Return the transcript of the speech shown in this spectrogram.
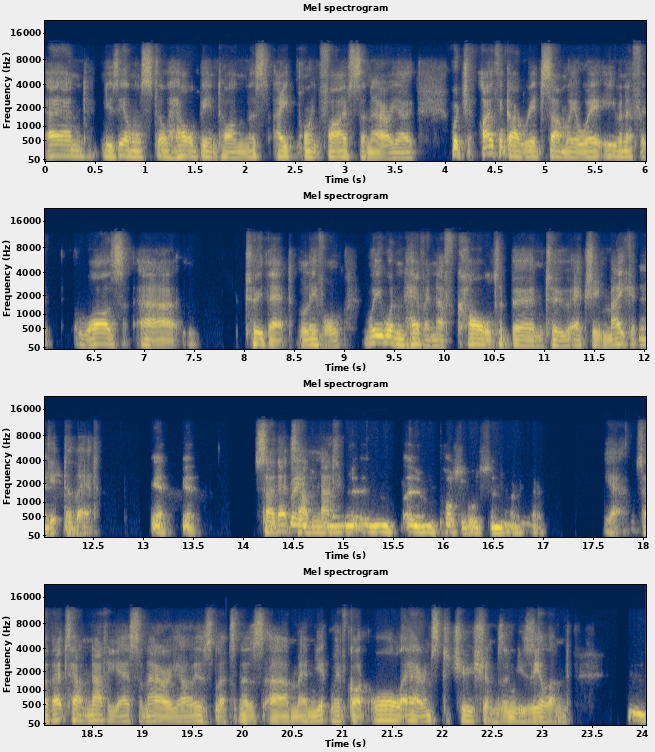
and New Zealand's still hell bent on this 8.5 scenario, which I think I read somewhere where even if it was uh, to that level, we wouldn't have enough coal to burn to actually make it get to that. Yeah, yeah. So that's how nutty. An, an impossible scenario. Yeah, so that's how nutty our scenario is, listeners. Um, and yet we've got all our institutions in New Zealand hmm.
